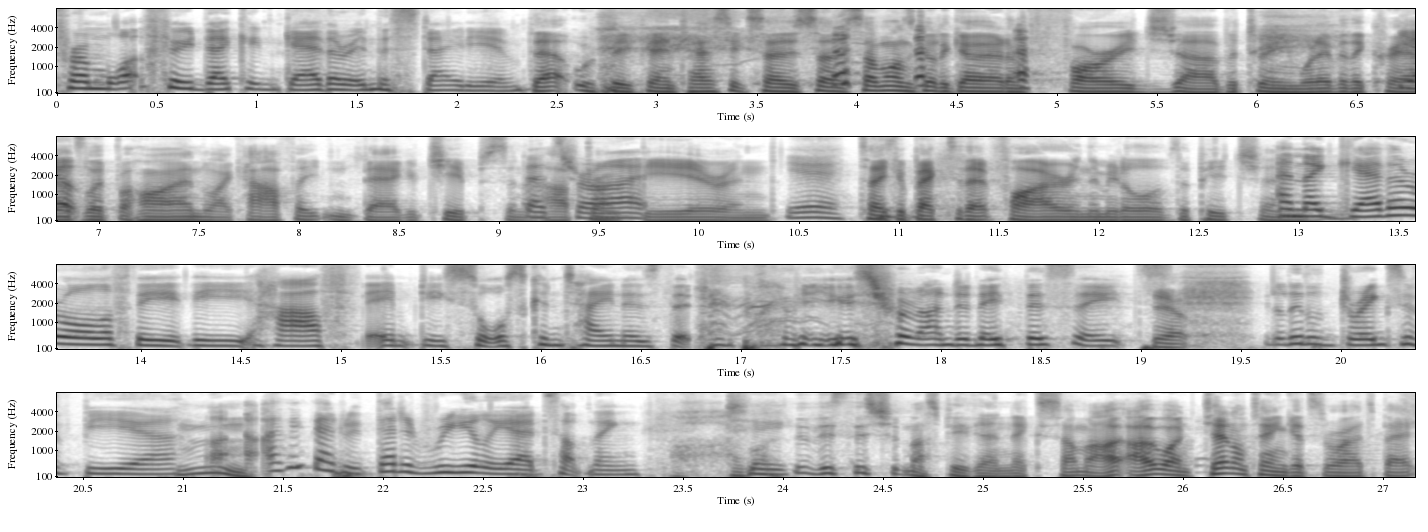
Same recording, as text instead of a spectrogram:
from what food they can gather in the stadium. That would be fantastic. So, so someone's got to go out and forage uh, between whatever the crowd's Yep. left behind, like half-eaten bag of chips and a half-drunk right. beer, and Yeah. take it back to that fire in the middle of the pitch. And, And they gather all of the, the half empty sauce containers that people have used from underneath the seats, Yep. little dregs of beer. I, I think that would that'd really add something to. This this should, must be there next summer. I, I want Channel 10 gets the rights back,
